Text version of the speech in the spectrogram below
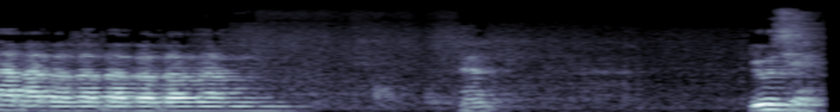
빠바바바바바밤. 어? 요셉.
